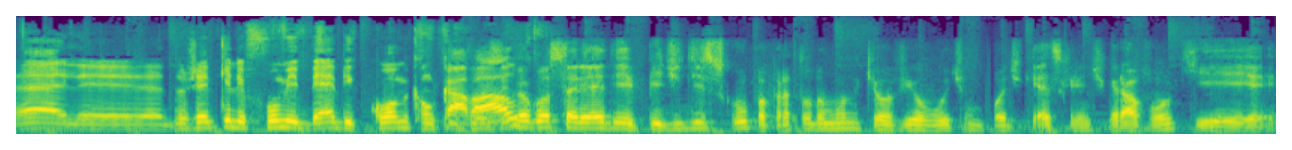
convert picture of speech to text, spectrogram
É, ele, do jeito que ele fuma e bebe e come com o Inclusive, cavalo. eu gostaria de pedir desculpa pra todo mundo que ouviu o último podcast que a gente gravou, que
